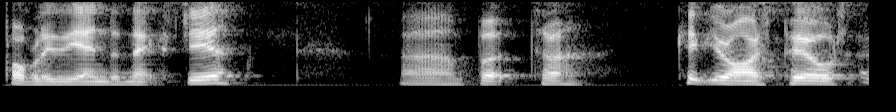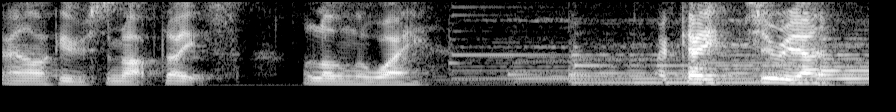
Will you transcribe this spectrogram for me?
probably the end of next year. Uh, but uh, keep your eyes peeled and I'll give you some updates along the way. Okay, cheerio.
